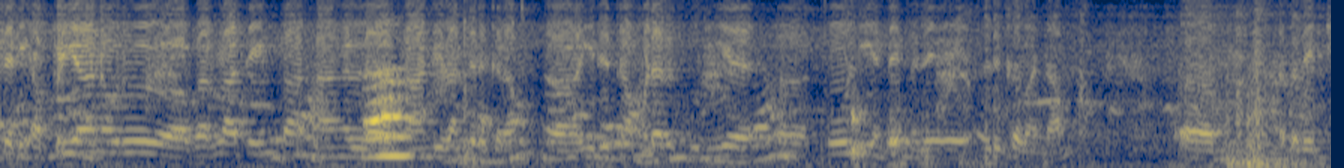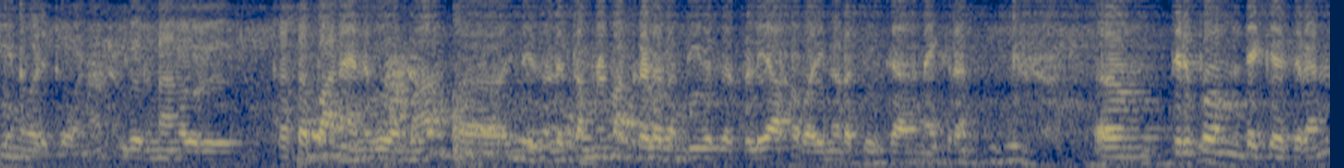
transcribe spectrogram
சரி அப்படியான ஒரு வரலாற்றையும் தான் நாங்கள் தாண்டி வந்திருக்கிறோம். இது தமிழருக்குரிய தோல்வி என்ற எடுக்க வேண்டாம். அஹ், வெற்றி என்ன எடுக்க வேண்டாம் இது ஒரு நாங்கள் ஒரு கசப்பான அனுபவமா அஹ், இந்த தமிழ் மக்களை வந்து இவர்கள் பிள்ளையாக வழி நடத்தியிருக்காங்க நினைக்கிறேன் திருப்பம் கேட்கிறேன்.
